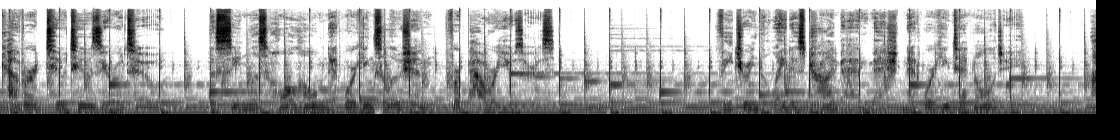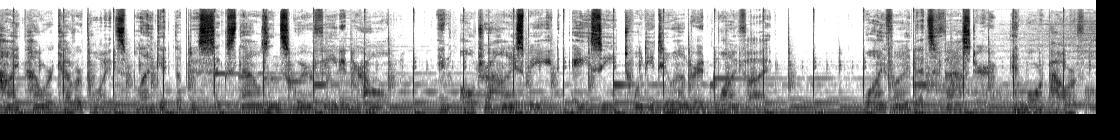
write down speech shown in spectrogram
COVR 2202, the seamless whole home networking solution for power users. Featuring the latest tri-band mesh networking technology, high-power Covr points blanket up to 6,000 square feet in your home in ultra-high-speed AC 2200 Wi-Fi. Wi-Fi that's faster and more powerful,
